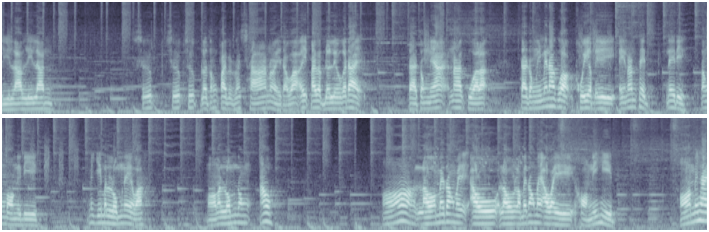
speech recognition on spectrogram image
ลีลันลีลันชึบชึบชึบเราต้องไปแบบช้าๆหน่อย แต่ว่าเอ้ย ไปแบบเร็วๆก็ได้ แต่ตรงเนี้ยน่ากลัวละ แต่ตรงนี้ไม่น่ากลัว คุยกับไอ้ไอ้นั่นเสร็จนี่ดิ ต้องมองดีๆเมื่อกี้มันล้มแน่วะ หมอมันล้มตรง เอ้า อ๋อ เราไม่ต้องไปเอาเราเราไม่ต้องไปเอาไอ้ของนี่หีบ อ๋อไม่ใช่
